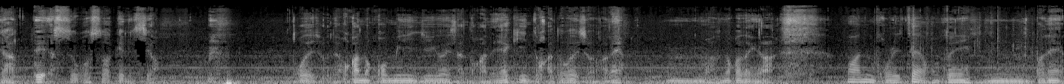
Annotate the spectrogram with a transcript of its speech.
やって過ごすわけですよ。どうでしょうね。他のコンビニ従業員さんとかね、夜勤とかどうでしょうかね。うん、まあそんなことないな。まあでもこれ自体は本当に、うん、やっぱね、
